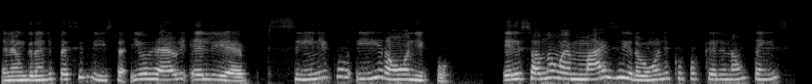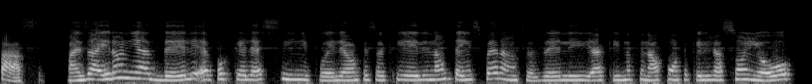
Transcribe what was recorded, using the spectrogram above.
Ele é um grande pessimista. E o Harry, ele é cínico e irônico. Ele só não é mais irônico porque ele não tem espaço. Mas a ironia dele é porque ele é cínico. Ele é uma pessoa que ele não tem esperanças. Ele aqui no final conta que ele já sonhou,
